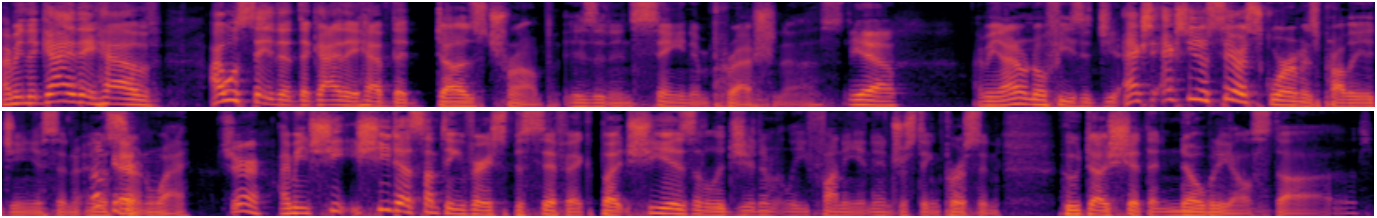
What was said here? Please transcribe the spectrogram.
I mean, the guy they have I will say that the guy they have that does Trump is an insane impressionist. Yeah, I mean, I don't know if he's a genius. Actually, actually, you know, Sarah Squirm is probably a genius in, in a certain way. Sure. I mean, she she does something very specific, but she is a legitimately funny and interesting person who does shit that nobody else does.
